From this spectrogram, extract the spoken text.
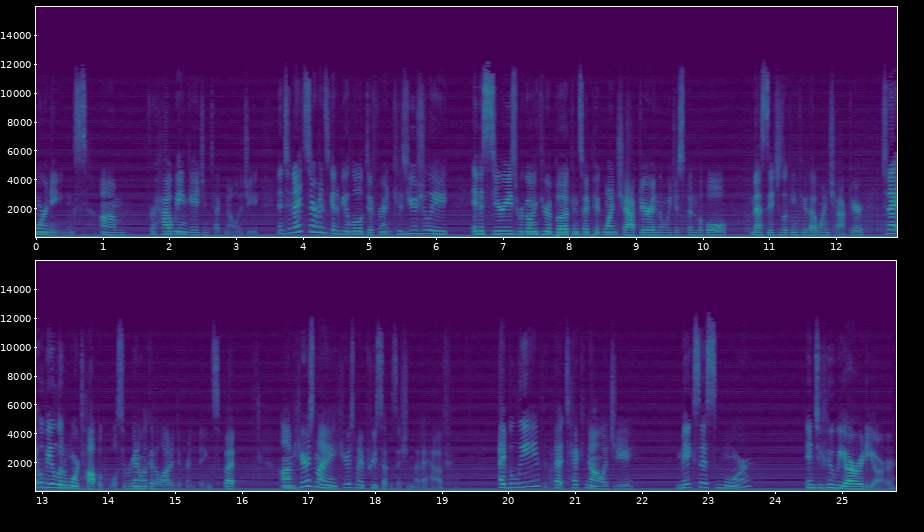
warnings um, for how we engage in technology. And tonight's sermon is going to be a little different because usually in a series we're going through a book, and so I pick one chapter and then we just spend the whole message looking through that one chapter. Tonight will be a little more topical, so we're going to look at a lot of different things. But um, here's my here's my presupposition that I have. I believe that technology makes us more into who we already are.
